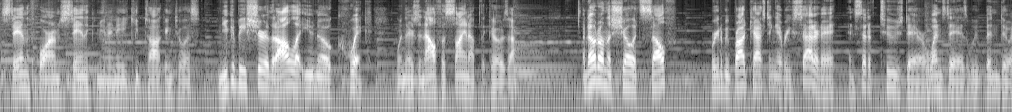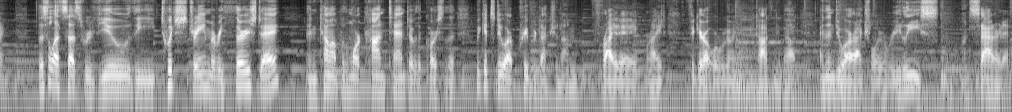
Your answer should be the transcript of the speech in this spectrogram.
Stay in the forums, stay in the community, keep talking to us, and you can be sure that I'll let you know quick when there's an alpha sign up that goes up. A note on the show itself we're going to be broadcasting every Saturday instead of Tuesday or Wednesday as we've been doing. This lets us review the Twitch stream every Thursday and come up with more content over the course of the we get to do our pre-production on Friday, right? Figure out what we're going to be talking about and then do our actual release on Saturday.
